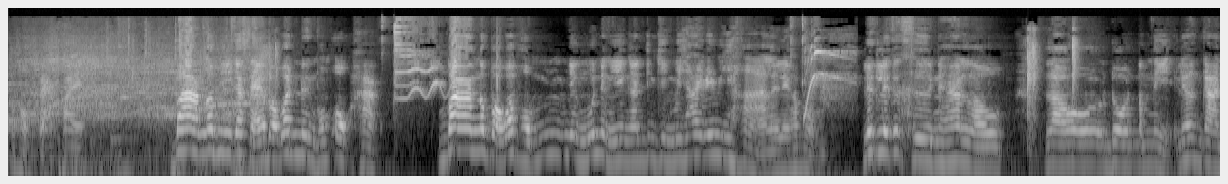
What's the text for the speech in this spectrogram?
ว่าผมแปลกไป บ้างก็มีกระแสบอกว่าหนึ่งผมอกหัก บ้างก็บอกว่าผมอย่างงู้นอย่างนี้อย่างนั้นจริง ๆ ไม่ใช่ไม่มีหาอะไรเลยครับผม ลึกๆก็คือนะฮะเรา เราโดนตำหนิเรื่องการ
